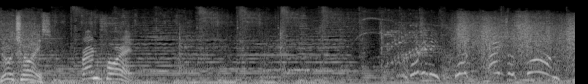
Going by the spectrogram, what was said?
No choice. Run for it. Look at me! Look! I'm so strong!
